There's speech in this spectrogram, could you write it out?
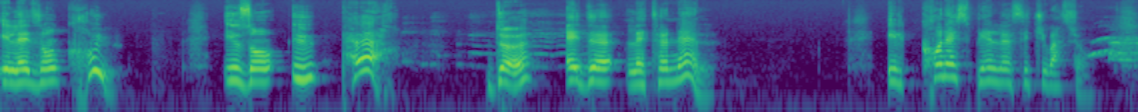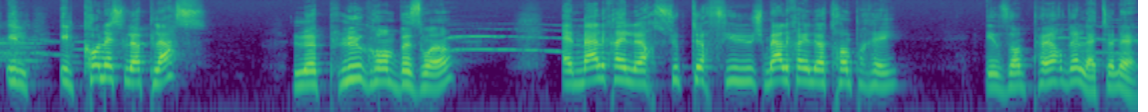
Ils les ont cru. Ils ont eu peur de et de l'Éternel. Ils connaissent bien leur situation. Ils, ils connaissent leur place, le plus grand besoin, et malgré leur subterfuge, malgré leur tromperie, ils ont peur de l'Éternel.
